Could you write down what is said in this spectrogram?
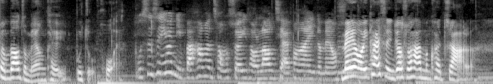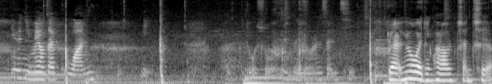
不知道怎么样可以不煮破哎、不是，是因为你把它们从水里头捞起来，放在一个没有水没有，碗一开始你就说他们快炸了。因为你没有在顾啊，你你不多说，免得有人生气。对，因为我已经快要生气了。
